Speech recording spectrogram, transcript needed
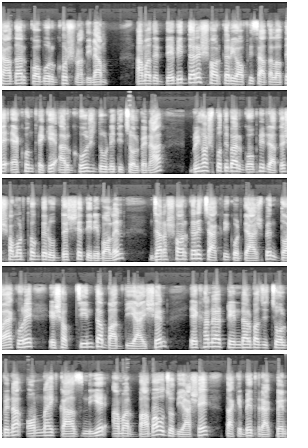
চাঁদার কবর ঘোষণা দিলাম। আমাদের দেবিদ্বারে সরকারি অফিস আদালতে এখন থেকে আর ঘুষ দুর্নীতি চলবে না। বৃহস্পতিবার গভীর রাতে সমর্থকদের উদ্দেশ্যে তিনি বলেন, যারা সরকারি চাকরি করতে আসবেন, দয়া করে এসব চিন্তা বাদ দিয়ে আইসেন। এখানে আর টেন্ডারবাজি চলবে না, অন্যায় কাজ নিয়ে আমার বাবাও যদি আসে, তাকে বেঁধে রাখবেন।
